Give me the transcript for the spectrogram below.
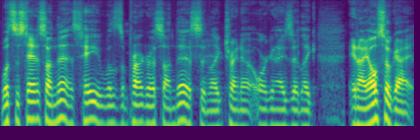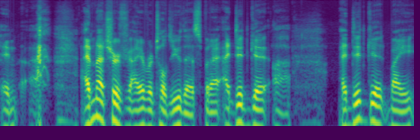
what's the status on this? Hey, what's the progress on this?" And like trying to organize it. Like, and I also got, and I'm not sure if I ever told you this, but I, I did get. uh I did get my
